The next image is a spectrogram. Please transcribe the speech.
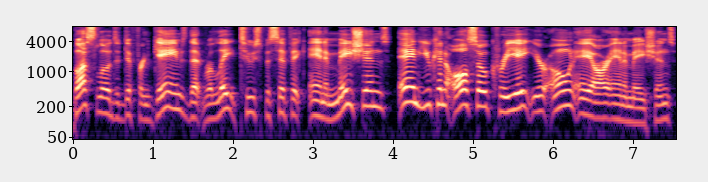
busloads of different games that relate to specific animations and you can also create your own AR animations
